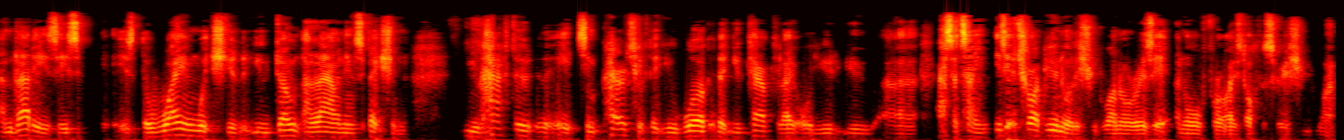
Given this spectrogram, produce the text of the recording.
and that is is is the way in which you you don't allow an inspection. You have to. It's imperative that you work, that you calculate, or you you uh, ascertain: is it a tribunal issued one, or is it an authorised officer issued one?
